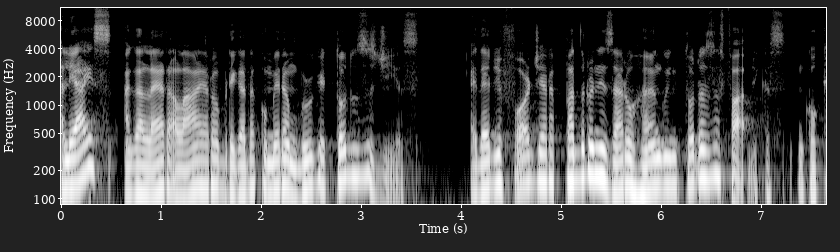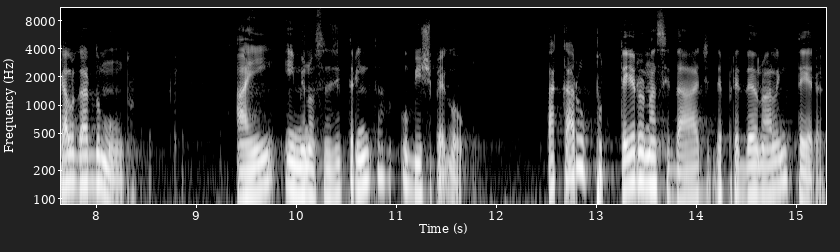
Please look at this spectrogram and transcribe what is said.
Aliás, a galera lá era obrigada a comer hambúrguer todos os dias. A ideia de Ford era padronizar o rango em todas as fábricas, em qualquer lugar do mundo. Aí, em 1930, o bicho pegou. Tacaram o puteiro na cidade, depredando ela inteira,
